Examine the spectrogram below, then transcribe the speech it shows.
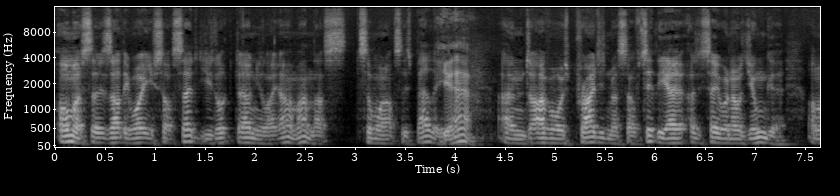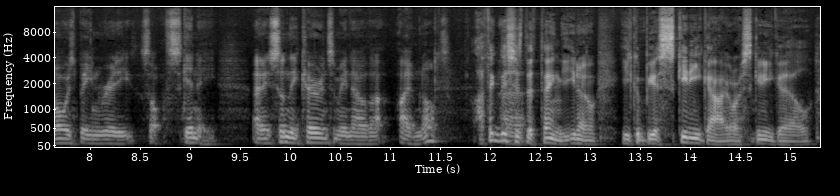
almost exactly what you sort of said. You look down, you're like, oh man, that's someone else's belly. Yeah. And I've always prided myself, particularly uh, as I say when I was younger, on always being really sort of skinny. And it's suddenly occurring to me now that I am not. I think this is the thing. You know, you can be a skinny guy or a skinny girl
